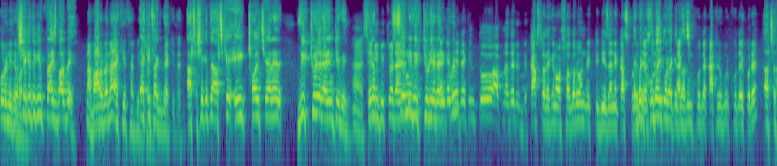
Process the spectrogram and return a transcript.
করে নিতে পারেন। সেক্ষেত্রে কি প্রাইস বাড়বে? না বাড়বে না একই থাকবে। একই থাকবে। একই থাকবে। আচ্ছা সেক্ষেত্রে আজকে এই ছয় চেয়ারের ভিক্টোরিয়া ডাইনিং টেবিল হ্যাঁ semi Victoria dining semi Victoria dining table এটা কিন্তু আপনাদের কাজটা দেখেন অসাধারণ একটি ডিজাইনের কাজ করে। খোদাই করা কিন্তু একদম কাঠের উপর খোদাই করে। আচ্ছা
